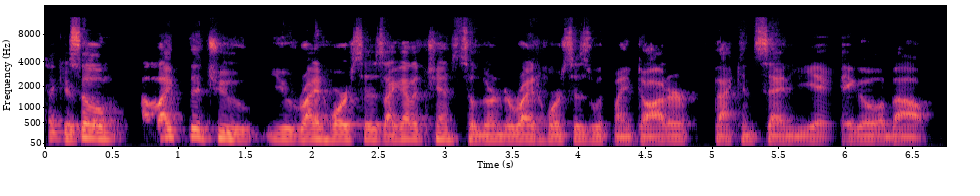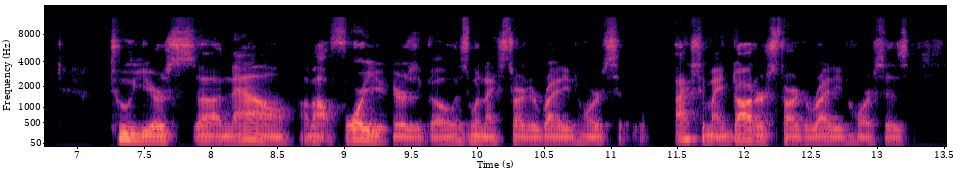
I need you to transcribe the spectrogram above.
Thank you. So I like that you you ride horses. I got a chance to learn to ride horses with my daughter back in San Diego about two years uh, now, about four years ago is when I started riding horses. Actually, my daughter started riding horses.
